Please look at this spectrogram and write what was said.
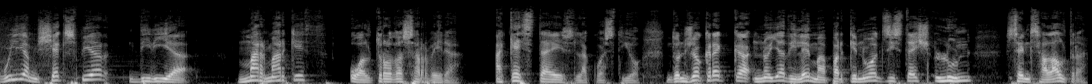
William Shakespeare diria Marc Márquez o el tro de Cervera? Aquesta és la qüestió. Doncs jo crec que no hi ha dilema, perquè no existeix l'un sense l'altre.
